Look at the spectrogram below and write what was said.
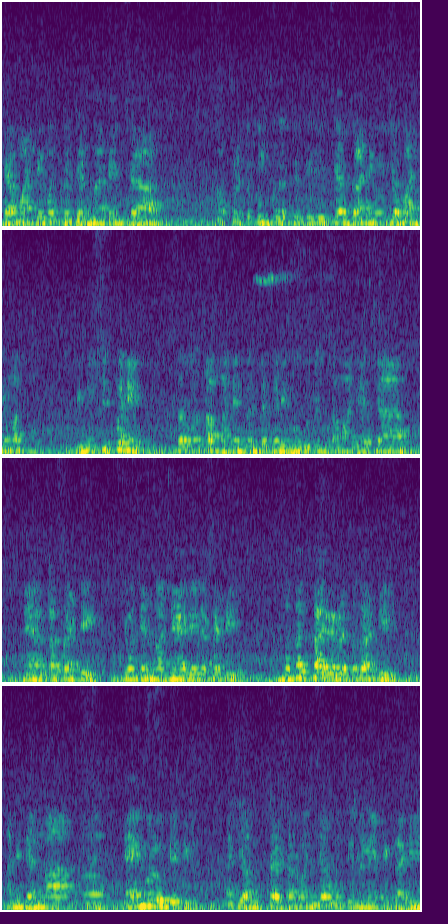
त्या माध्यमातून त्यांना त्यांच्या प्रतिकूल परिस्थितीच्या जाणीवेच्या माध्यमातून ते निश्चितपणे सर्वसामान्य कष्टकरी बहुजन समाजाच्या न्यायकासाठी किंवा त्यांना न्याय देण्यासाठी सतत कार्यरत राहतील आणि त्यांना न्याय मिळवून देतील अशी आमच्या सर्वांच्या वतीनं या ठिकाणी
